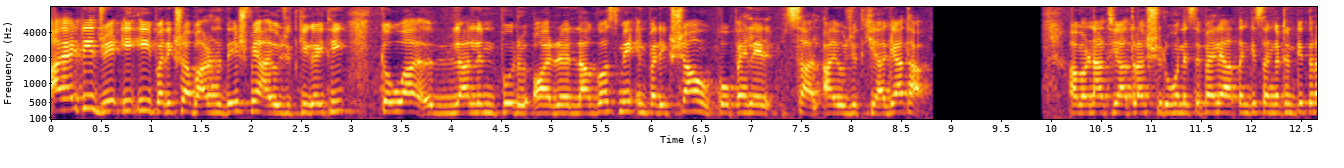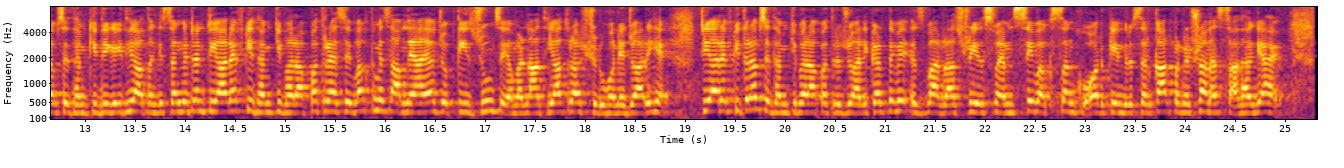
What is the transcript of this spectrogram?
आईआईटी जेईई परीक्षा बारह देश में आयोजित की गई थी। कौआ लालनपुर और लागोस में इन परीक्षाओं को पहले साल आयोजित किया गया था। अमरनाथ यात्रा शुरू होने से पहले आतंकी संगठन की तरफ़ से धमकी दी गई थी। आतंकी संगठन टीआरएफ की धमकी भरा पत्र ऐसे वक्त में सामने आया जब 30 जून से अमरनाथ यात्रा शुरू होने जा रही है। टीआरएफ की तरफ़ से धमकी भरा पत्र जारी करते हुए इस बार राष्ट्रीय स्वयंसेवक संघ और केंद्र सरकार पर निशाना साधा गया है।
